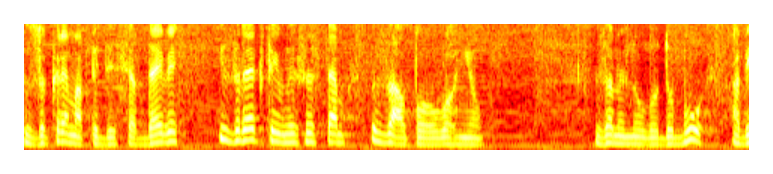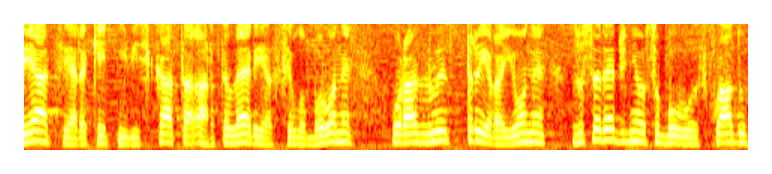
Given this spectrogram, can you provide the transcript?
зокрема 59 із реактивних систем залпового вогню. За минулу добу авіація, ракетні війська та артилерія Сил оборони уразили три райони зосередження особового складу,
